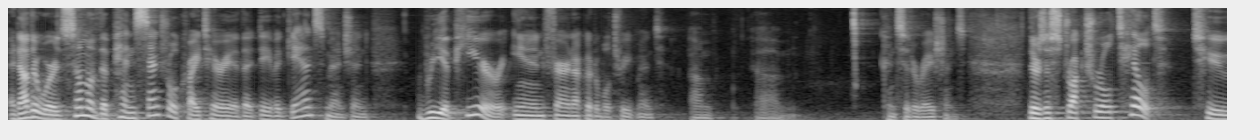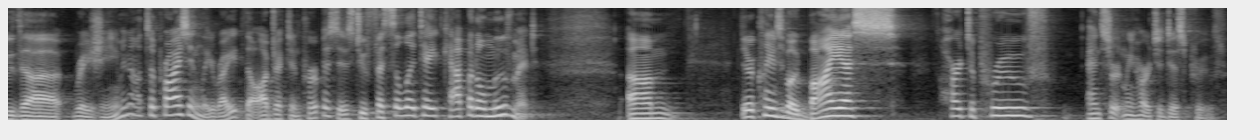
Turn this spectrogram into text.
In other words, some of the Penn Central criteria that David Gantz mentioned reappear in fair and equitable treatment um, um, considerations. There's a structural tilt to the regime, not surprisingly, right? The object and purpose is to facilitate capital movement. Um, there are claims about bias, hard to prove, and certainly hard to disprove.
